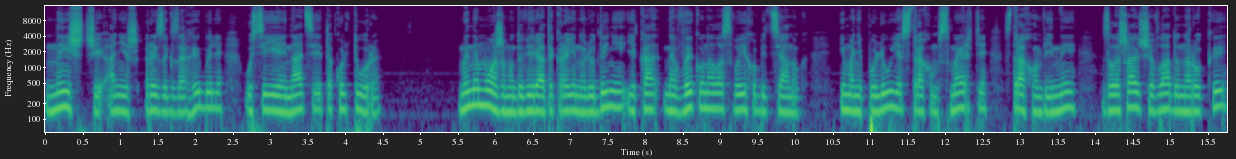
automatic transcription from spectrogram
нижчий, аніж ризик загибелі усієї нації та культури. Ми не можемо довіряти країну людині, яка не виконала своїх обіцянок і маніпулює страхом смерті, страхом війни, залишаючи владу на руки,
